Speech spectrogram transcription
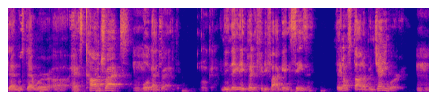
that was that were uh has contracts Mhm. or got drafted. Okay. And then they, they played a 55 game season. They don't start up in January. hmm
